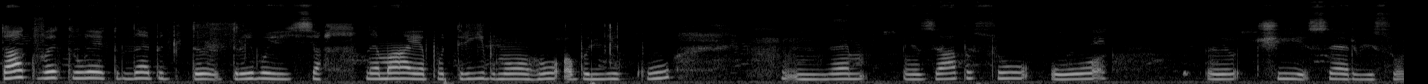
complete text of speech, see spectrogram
Так, виклик не підтримується, немає потрібного обліку не запису у е, чи сервісу.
